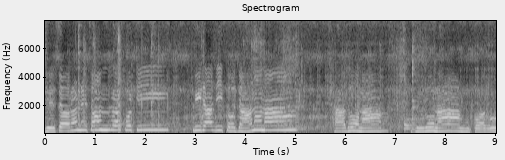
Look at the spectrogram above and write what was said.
যে চরণে চন্দ্রকোটি বিরাজিত জানো না সাধনা গুরু নাম করো,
